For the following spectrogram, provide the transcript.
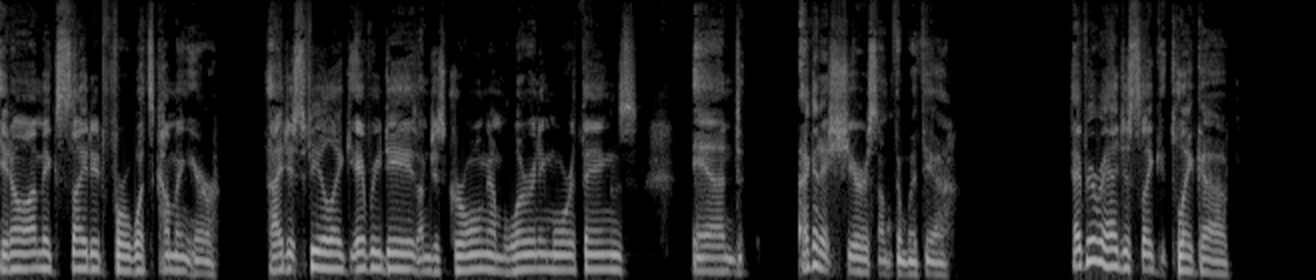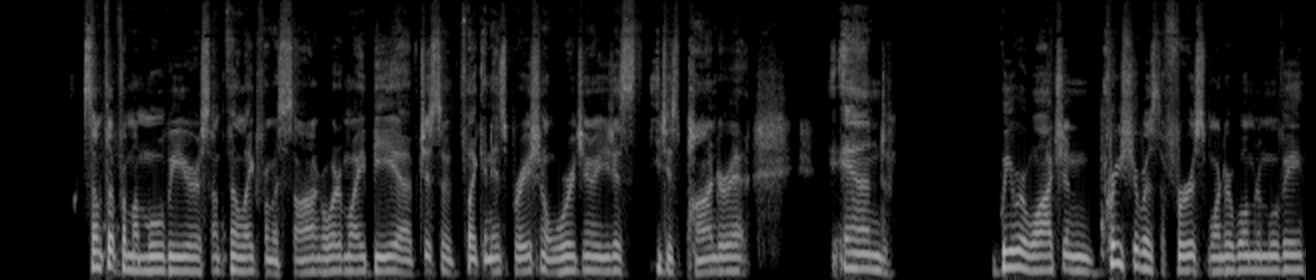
you know, I'm excited for what's coming here. I just feel like every day I'm just growing, I'm learning more things. And I got to share something with you. Have you ever had just like, like a, uh, something from a movie or something like from a song or what it might be, uh, just a, like an inspirational word, you know, you just, you just ponder it. And we were watching, pretty sure it was the first Wonder Woman movie.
